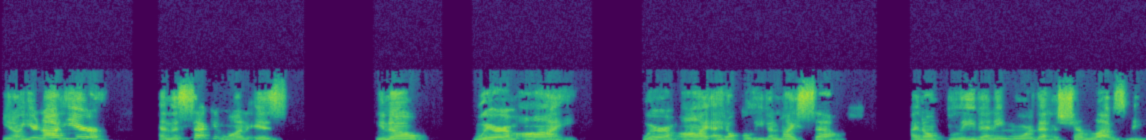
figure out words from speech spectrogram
You know, you're not here. And the second one is, you know, where am I? Where am I? I don't believe in myself. I don't believe anymore that Hashem loves me.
